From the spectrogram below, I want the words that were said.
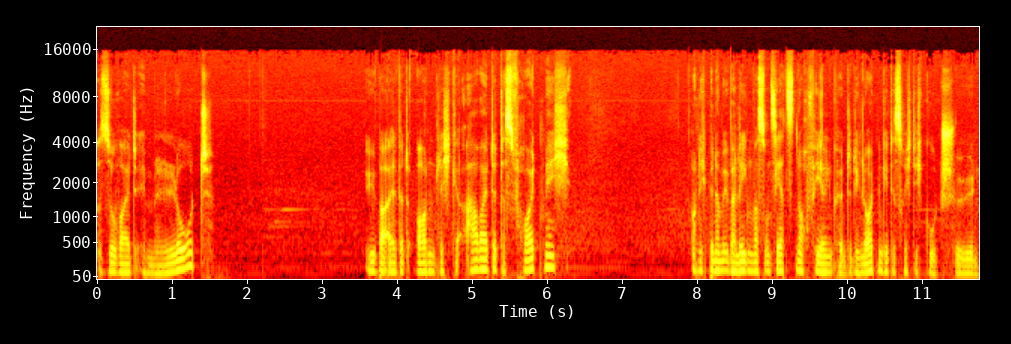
soweit im Lot. Überall wird ordentlich gearbeitet, das freut mich. Und ich bin am überlegen, was uns jetzt noch fehlen könnte. Den Leuten geht es richtig gut. Schön.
